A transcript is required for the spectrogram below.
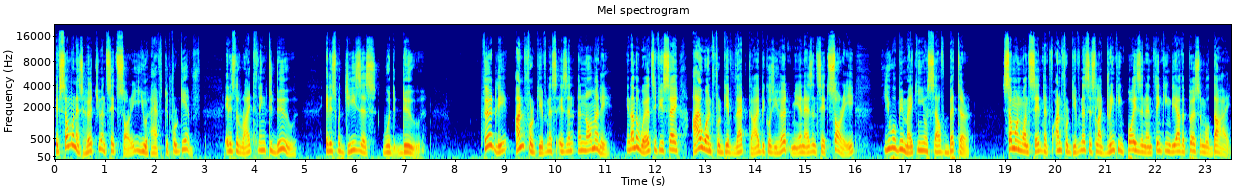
If someone has hurt you and said sorry, you have to forgive. It is the right thing to do. It is what Jesus would do. Thirdly, unforgiveness is an anomaly. In other words, if you say, I won't forgive that guy because he hurt me and hasn't said sorry, you will be making yourself bitter. Someone once said that unforgiveness is like drinking poison and thinking the other person will die.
